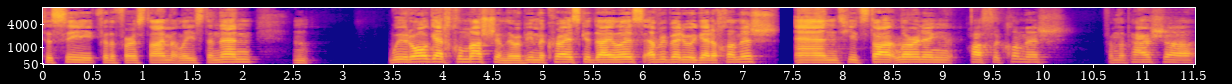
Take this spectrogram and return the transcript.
to see for the first time at least. And then mm, we would all get chumashim. There would be Mikraos Gedolos. Everybody would get a chumash, and he'd start learning pasuk chumash from the parsha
